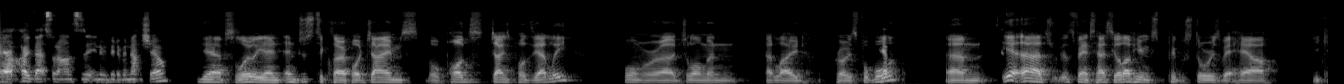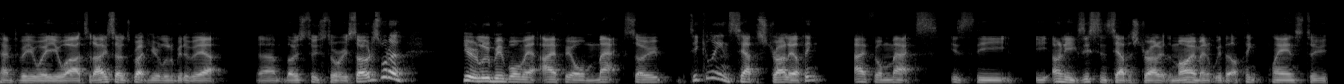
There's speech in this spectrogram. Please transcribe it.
yeah, I hope that's what answers it in a bit of a nutshell. Yeah, absolutely. And and just to clarify, James or Pods, James Podsiadly, former uh, Geelong and Adelaide Crows footballer. Yep. Um, yeah, uh, it's, it's, fantastic. I love hearing people's stories about how you came to be where you are today. So it's great to hear a little bit about um, those two stories. So I just want to hear a little bit more about AFL Max. So particularly in South Australia, I think AFL Max is the, the only exists in South Australia at the moment, with I think plans to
